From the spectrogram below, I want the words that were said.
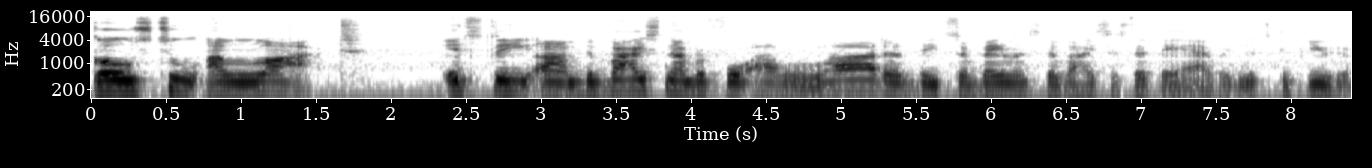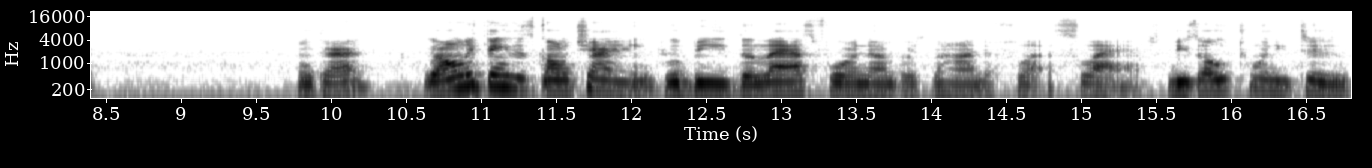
goes to a lot it's the um, device number for a lot of the surveillance devices that they have in this computer. Okay? The only thing that's going to change will be the last four numbers behind the slash. These old 022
